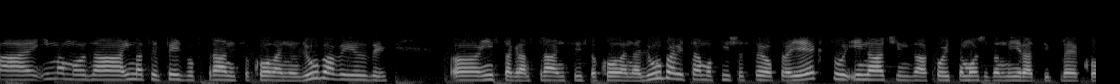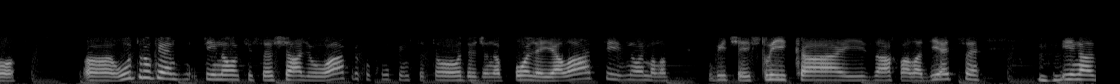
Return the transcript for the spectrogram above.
Pa imamo na, imate Facebook stranicu Kolajne ljubavi ili uh, Instagram stranicu isto Kolajna ljubavi, tamo piše sve o projektu i način na koji se može donirati preko uh, udruge. Ti novci se šalju u Afriku, kupim se to određeno polje i alati, normalno bit će i slika i zahvala djece I na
